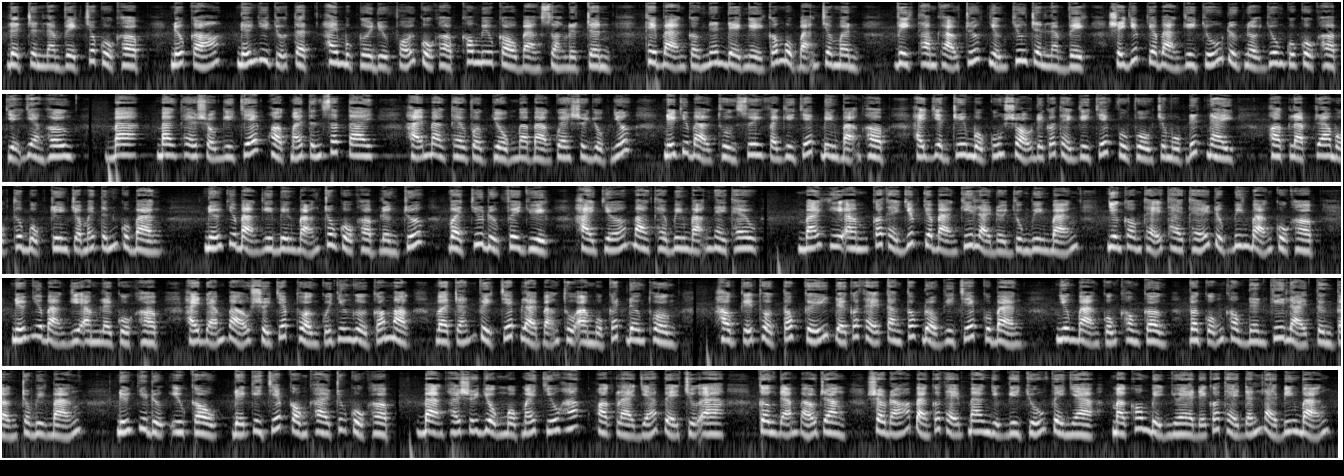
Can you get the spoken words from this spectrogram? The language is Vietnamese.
lịch trình làm việc cho cuộc họp. Nếu có, nếu như chủ tịch hay một người điều phối cuộc họp không yêu cầu bạn soạn lịch trình, thì bạn cần nên đề nghị có một bản cho mình. Việc tham khảo trước những chương trình làm việc sẽ giúp cho bạn ghi chú được nội dung của cuộc họp dễ dàng hơn. 3. Mang theo sổ ghi chép hoặc máy tính sách tay. Hãy mang theo vật dụng mà bạn quen sử dụng nhất. Nếu như bạn thường xuyên phải ghi chép biên bản họp, hãy dành riêng một cuốn sổ để có thể ghi chép phục vụ cho mục đích này, hoặc lập ra một thư mục riêng cho máy tính của bạn. Nếu như bạn ghi biên bản trong cuộc họp lần trước và chưa được phê duyệt, hãy nhớ mang theo biên bản này theo. Máy ghi âm có thể giúp cho bạn ghi lại nội dung biên bản, nhưng không thể thay thế được biên bản cuộc họp. Nếu như bạn ghi âm lại cuộc họp, hãy đảm bảo sự chấp thuận của những người có mặt và tránh việc chép lại bản thu âm một cách đơn thuần. Học kỹ thuật tốc ký để có thể tăng tốc độ ghi chép của bạn, nhưng bạn cũng không cần và cũng không nên ghi lại từng tận trong biên bản. Nếu như được yêu cầu để ghi chép công khai trong cuộc họp, bạn hãy sử dụng một máy chiếu H hoặc là giá vẽ chữ A. Cần đảm bảo rằng sau đó bạn có thể mang những ghi chú về nhà mà không bị nhòe để có thể đánh lại biên bản.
